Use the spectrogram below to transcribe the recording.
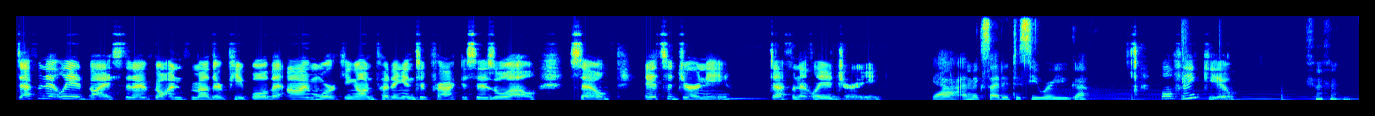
Definitely advice that I've gotten from other people that I'm working on putting into practice as well. So it's a journey. Definitely a journey. Yeah, I'm excited to see where you go. Well, thank you.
